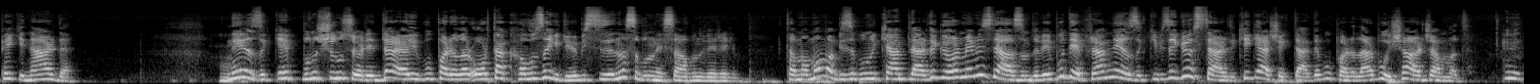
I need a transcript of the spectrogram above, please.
Peki nerede? Ne yazık ki hep bunu şunu söylediler. Bu paralar ortak havuza gidiyor. Biz size nasıl bunun hesabını verelim? Tamam ama bizi bunu kentlerde görmemiz lazımdı ve bu deprem ne yazık ki bize gösterdi ki gerçekten de bu paralar bu işe harcanmadı. Evet,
